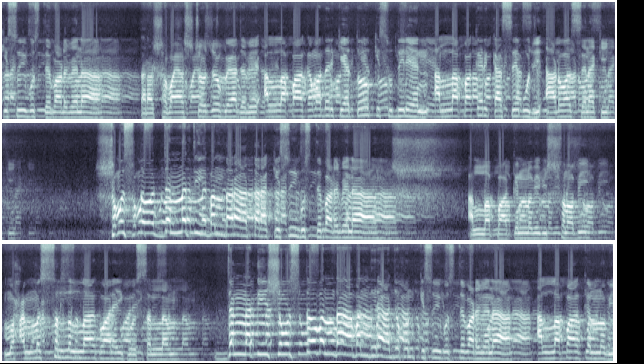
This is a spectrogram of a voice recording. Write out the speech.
কিছুই বুঝতে পারবে না। তারা সবাই আশ্চর্য হয়ে যাবে, আল্লাহ পাক আমাদেরকে এত কিছু দিলেন, আল্লাহ পাকের কাছে বুঝি আরও আছে নাকি? সমস্ত জান্নাতি বান্দারা তারা কিছুই বুঝতে পারবে না। আল্লাহ পাকের নবী বিশ্ব নবী মুহাম্মদ সাল্লাল্লাহু আলাইহি ওয়াসাল্লাম জান্নাতি সমস্ত বান্দা বান্দিরা যখন কিছুই বুঝতে পারবে না, আল্লাহ পাকের নবী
